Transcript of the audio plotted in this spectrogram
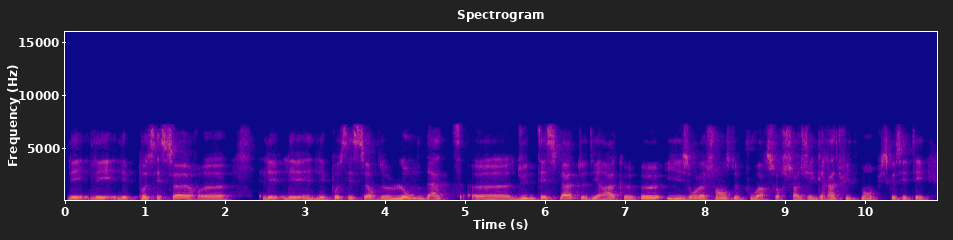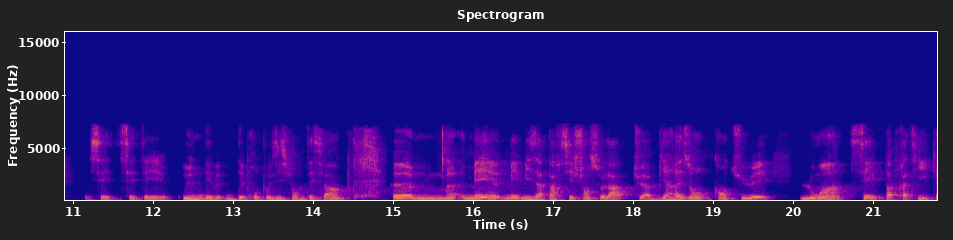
les, les, les possesseurs, euh, les, les, possesseurs de longue date euh, d'une Tesla te dira que eux, ils ont la chance de pouvoir surcharger gratuitement puisque c'était c'était une des, des, propositions de Tesla. Hein. Euh, mais, mais mis à part ces chances-là, tu as bien raison quand tu es loin, c'est pas pratique.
